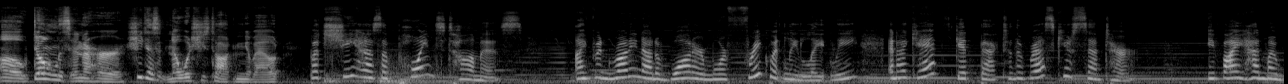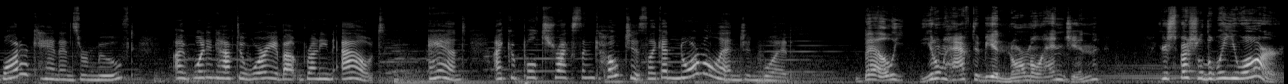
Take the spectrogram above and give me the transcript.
Oh, don't listen to her. She doesn't know what she's talking about. But she has a point, Thomas. I've been running out of water more frequently lately, and I can't get back to the rescue center. If I had my water cannons removed, I wouldn't have to worry about running out. And I could pull trucks and coaches like a normal engine would. Belle, you don't have to be a normal engine. You're special the way you are.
